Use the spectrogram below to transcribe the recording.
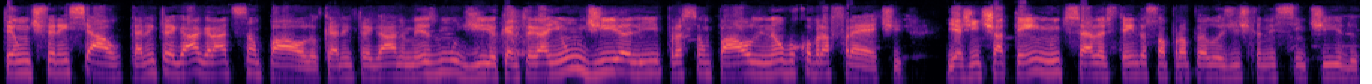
ter um diferencial. Quero entregar grátis São Paulo, quero entregar no mesmo dia, quero entregar em um dia ali para São Paulo e não vou cobrar frete. E a gente já tem, muitos sellers têm da sua própria logística nesse sentido.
